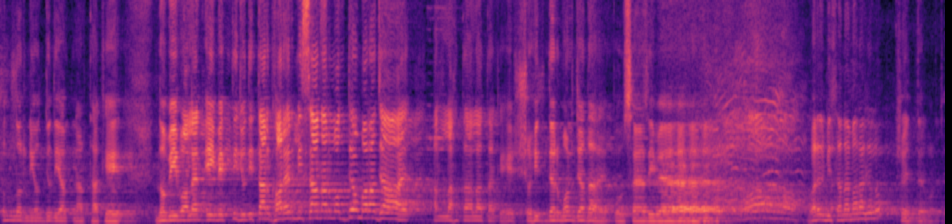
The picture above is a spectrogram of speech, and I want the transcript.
সুন্দর নিয়ত যদি আপনার থাকে, নবী বলেন, এই ব্যক্তি যদি তার ঘরের বিছানার মধ্যেও মারা যায়, আল্লাহ তাআলা তাকে শহীদদের মর্যাদায় পৌঁছায় দিবে ঘরের বিছানা মারা গেল, শহীদদের মর্যাদা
